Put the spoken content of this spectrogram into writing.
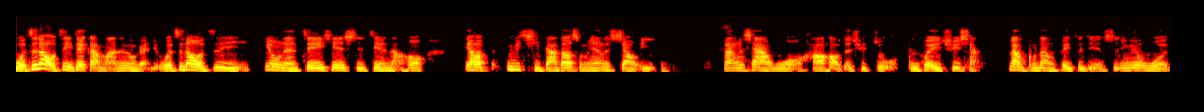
我知道我自己在干嘛那种感觉。我知道我自己用了这一些时间，然后要预期达到什么样的效益。当下我好好的去做，不会去想浪不浪费这件事，因为我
